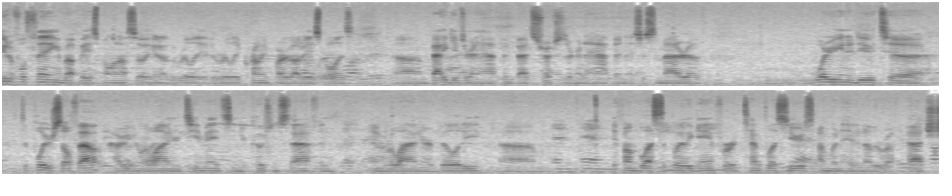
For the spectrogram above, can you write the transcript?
beautiful thing about baseball, and also you know the really the really crummy part about baseball is um, bad games are going to happen, bad stretches are going to happen. It's just a matter of what are you going to do to to pull yourself out? How are you going to rely on your teammates and your coaching staff and, and rely on your ability? Um, if I'm blessed to play the game for 10 plus years, I'm going to hit another rough patch,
